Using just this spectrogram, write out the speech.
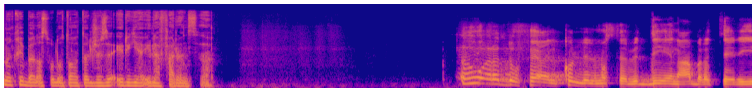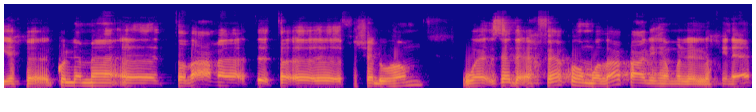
من قبل السلطات الجزائرية إلى فرنسا. هو رد فعل كل المستبدين عبر التاريخ كلما آه، تضاعم آه، فشلهم وزاد إخفاقهم وضاق عليهم الخناق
